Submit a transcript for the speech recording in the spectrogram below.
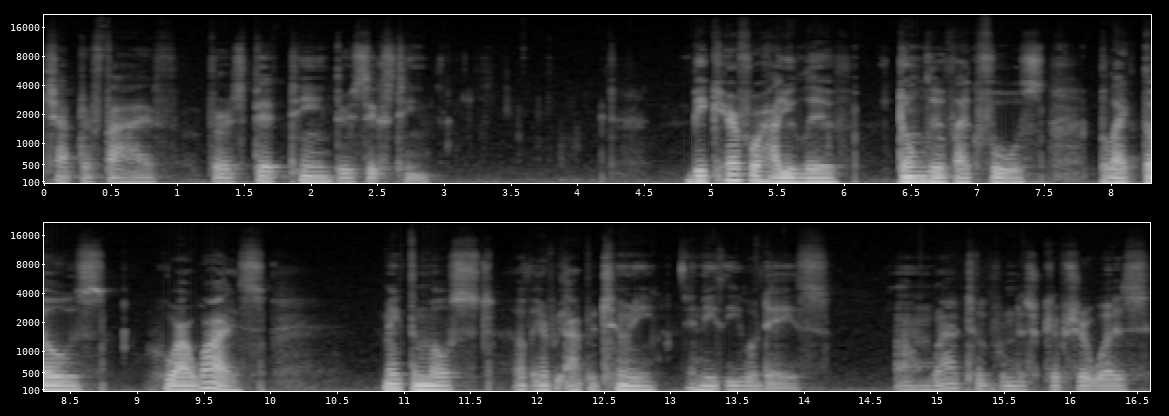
chapter 5, verse 15 through 16. Be careful how you live. Don't live like fools, but like those who are wise. Make the most of every opportunity in these evil days. Um, what I took from the scripture was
